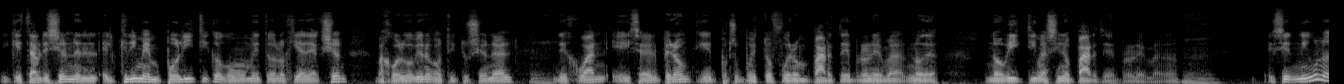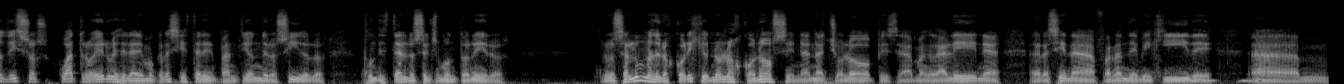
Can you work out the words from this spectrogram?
y que establecieron el, el crimen político como metodología de acción bajo el gobierno constitucional de Juan e Isabel Perón, que por supuesto fueron parte del problema, no, de- no víctimas, sino parte del problema. ¿no? Es decir, ninguno de esos cuatro héroes de la democracia está en el panteón de los ídolos, donde están los ex montoneros. Los alumnos de los colegios no los conocen, a Nacho López, a Magdalena, a Graciela Fernández Mejide, a mm,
